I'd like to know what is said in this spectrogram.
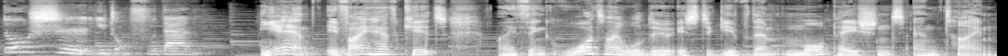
都是一种负担。 Yeah, if I have kids, I think what I will do is to give them more patience and time.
